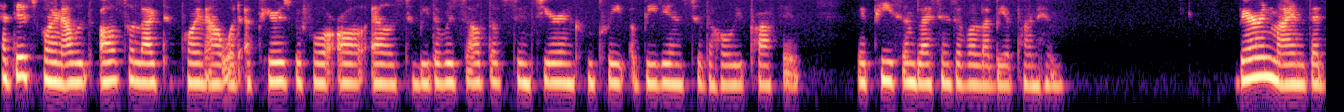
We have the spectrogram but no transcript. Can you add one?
At this point, I would also like to point out what appears before all else to be the result of sincere and complete obedience to the Holy Prophet. May peace and blessings of Allah be upon him. Bear in mind that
